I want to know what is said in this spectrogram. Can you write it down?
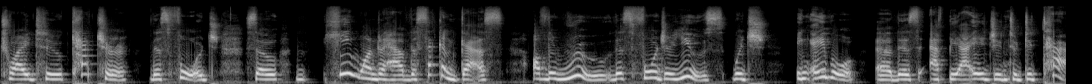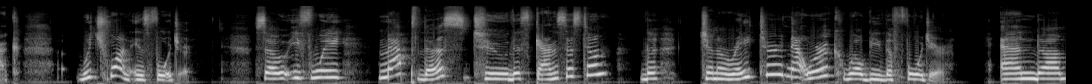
try to capture this forge. So he wanted to have the second guess of the rule this forger used, which enable uh, this FBI agent to detect which one is forger. So if we map this to the GAN system, the generator network will be the forger. And uh,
